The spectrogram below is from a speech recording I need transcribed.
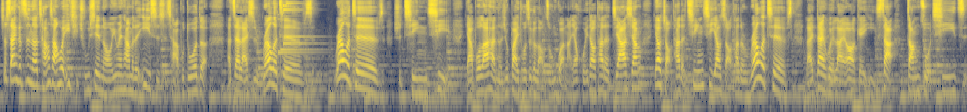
这三个字呢，常常会一起出现哦，因为它们的意思是差不多的。那再来是 relatives。Relatives 是亲戚。亚伯拉罕呢就拜托这个老总管啊，要回到他的家乡，要找他的亲戚，要找他的 relatives 来带回来啊，给以撒当做妻子。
